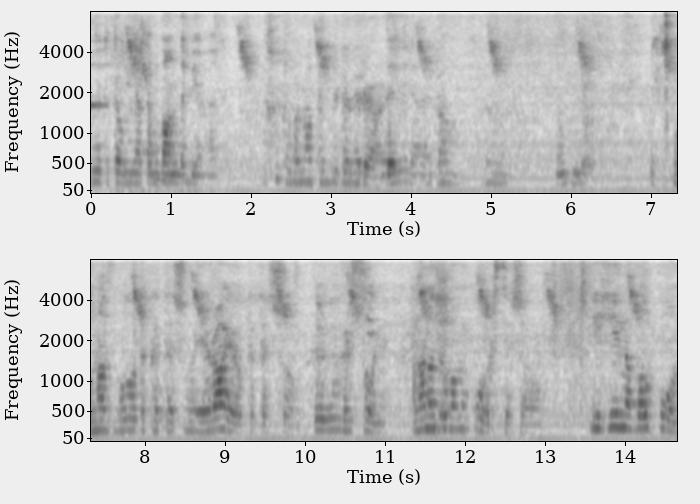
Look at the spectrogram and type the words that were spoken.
Ну, Вот это у меня там банда бегает. То вона тобі довіряє. Доверяю. Да. да. Мгм. У нас було таке теж моє раю, от те, що в Мгм. Херсоні. Вона на другому поверсі жила. І їй на балкон,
